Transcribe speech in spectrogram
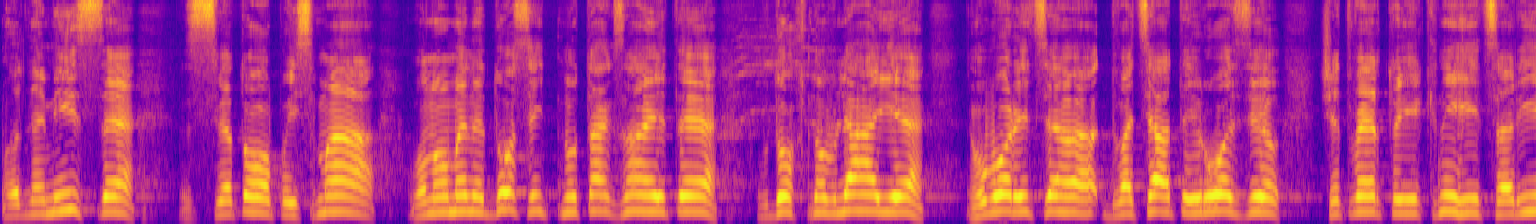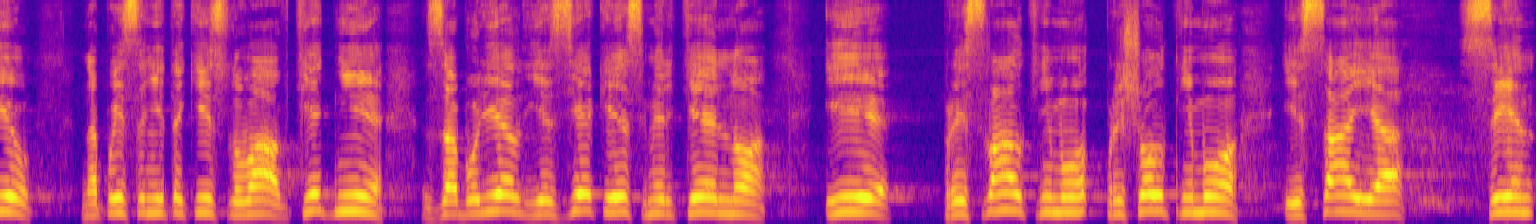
одне місце з Святого Письма, воно в мене досить, ну так знаєте, вдохновляє. Говориться 20 розділ 4 книги царів. Написані такі слова. В ті дні заболел Єзекія смертельно, и прислал к нему, пришел к нему Исаия, сын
